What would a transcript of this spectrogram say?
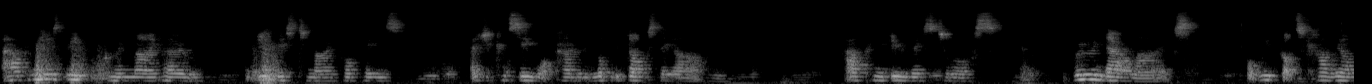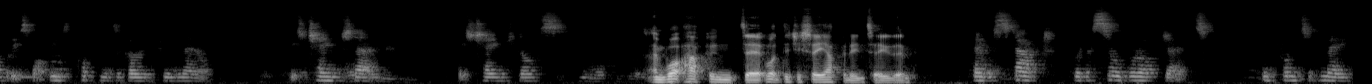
How can these people come in my home and do this to my puppies? As you can see, what kind of lovely dogs they are. How can they do this to us? They've ruined our lives, but we've got to carry on. But it's what these puppies are going through now. It's changed them. It's changed us. And what happened? Uh, what did you see happening to them? They were stabbed with a silver object in front of me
